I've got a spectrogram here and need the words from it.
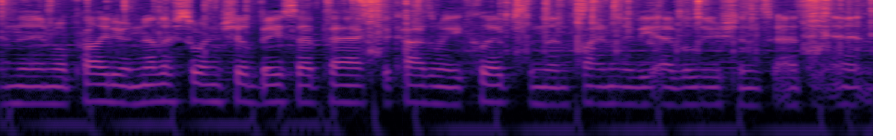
And then we'll probably do another Sword and Shield base set pack, the Cosmic Eclipse, and then finally the Evolutions at the end.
